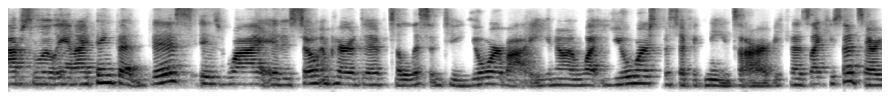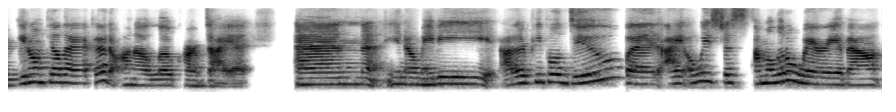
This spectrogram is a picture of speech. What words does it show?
Absolutely. And I think that this is why it is so imperative to listen to your body, you know, and what your specific needs are. Because, like you said, Sarah, you don't feel that good on a low carb diet. And, you know, maybe other people do, but I always just, I'm a little wary about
